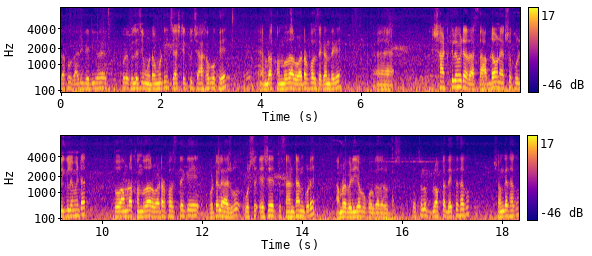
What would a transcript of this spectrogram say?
দেখো, গাড়ি রেডি হয়ে করে ফেলেছি মোটামুটি। জাস্ট একটু চা খাব, খেয়ে আমরা খন্দদার ওয়াটারফলস এখান থেকে ষাট কিলোমিটার রাস্তা আপ ডাউন একশো কুড়ি কিলোমিটার। তো আমরা খন্দদার ওয়াটারফলস থেকে হোটেলে আসব। এসে একটু স্নান টান করে আমরা বেরিয়ে যাব কলকাতার উদ্দেশ্যে। তো চলো ব্লগটা দেখতে থাকো। সঙ্গে থাকো।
